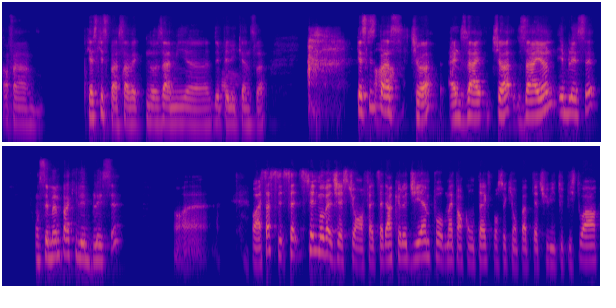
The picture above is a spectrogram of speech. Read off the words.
Enfin, Qu'est-ce qui se passe avec nos amis euh, des Pelicans là? Qu'est-ce qui se passe Tu vois, tu vois, Zion est blessé. On ne sait même pas qu'il est blessé. Ouais. Ouais, ça, c'est une mauvaise gestion, en fait. C'est-à-dire que le GM, pour mettre en contexte, pour ceux qui n'ont pas peut-être suivi toute l'histoire,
